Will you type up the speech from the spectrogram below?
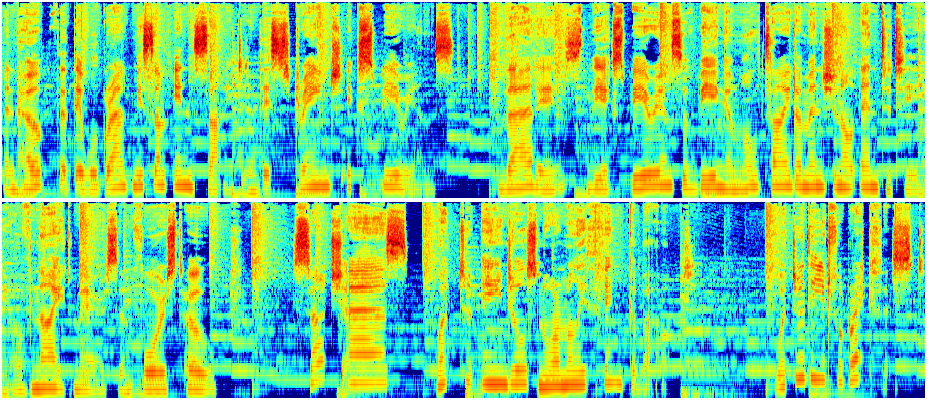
and hope that they will grant me some insight in this strange experience. That is, the experience of being a multi-dimensional entity of nightmares and forced hope. Such as, what do angels normally think about? What do they eat for breakfast?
